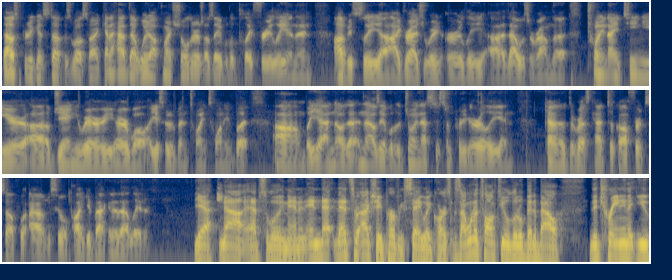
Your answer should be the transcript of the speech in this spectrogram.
that was pretty good stuff as well. So I kind of had that weight off my shoulders. I was able to play freely, and then obviously uh, I graduated early. Uh, that was around the 2019 year uh, of January, or well, I guess it would have been 2020, but um, but yeah, no, that and I was able to join that system pretty early, and kind of the rest kind of took off for itself. I obviously will probably get back into that later. Yeah, no, absolutely, man, and, and that that's actually a perfect segue, Carson, because I want to talk to you a little bit about the training that you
